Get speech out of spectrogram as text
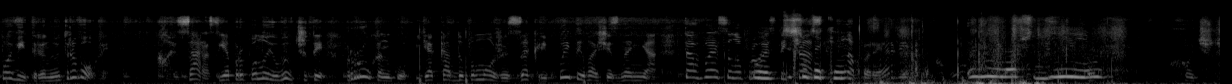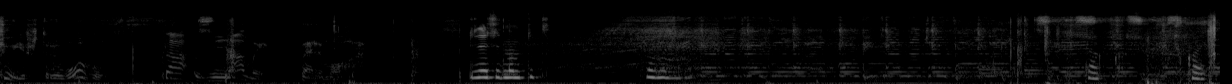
повітряної тривоги. Зараз я пропоную вивчити руханку, яка допоможе закріпити ваші знання та весело провести що час таке? на перерві. Ні, наш дім. Хоч чуєш тривогу, та з нами перемога. Придеться нам тут. Так, чекайте.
